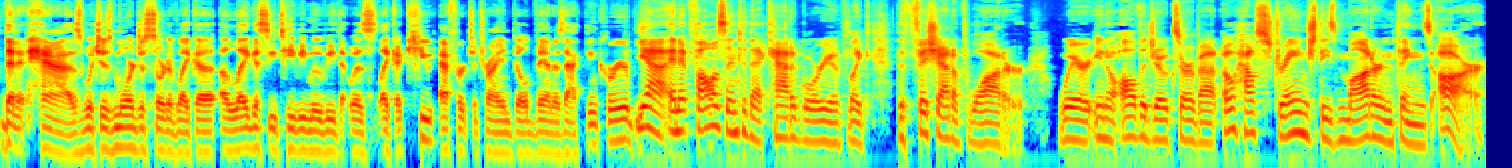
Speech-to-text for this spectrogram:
than it has, which is more just sort of like a, a legacy TV movie that was like a cute effort to try and build Vanna's acting career. Yeah, and it falls into that category of like the fish out of water where you know all the jokes are about oh how strange these modern things are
